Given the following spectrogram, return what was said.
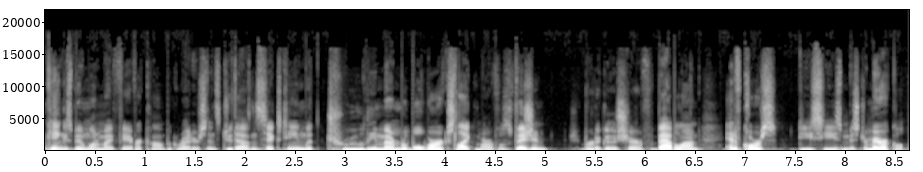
King has been one of my favorite comic book writers since 2016, with truly memorable works like Marvel's Vision, Vertigo's Sheriff of Babylon, and of course, DC's Mr. Miracle,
